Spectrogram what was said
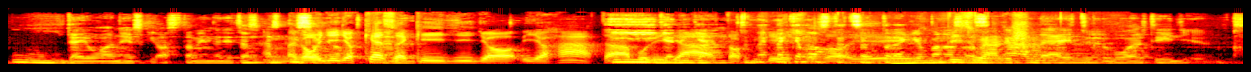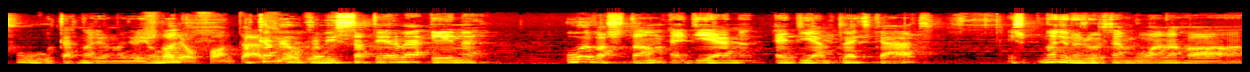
ú, de jól néz ki azt a mindenit. Ez, ez meg ahogy így a kezek így, így, a, így a hátából igen, így igen. álltak ne, Nekem azt tetszett a legjobban, az, az állejtő volt így, fú, tehát nagyon-nagyon jó nagyon volt. A kameókra visszatérve, én olvastam egy ilyen, egy ilyen plegykát, és nagyon örültem volna, ha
